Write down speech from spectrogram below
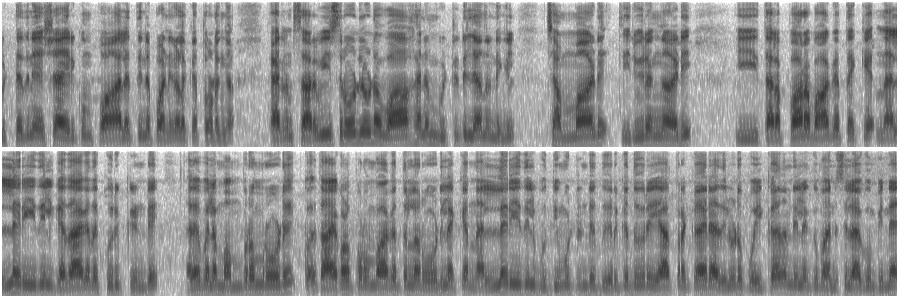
വിട്ടതിന് ശേഷമായിരിക്കും പാലത്തിന്റെ പണികളൊക്കെ തുടങ്ങുക. കാരണം സർവീസ് റോഡിലൂടെ വാഹനം വിട്ടിട്ടില്ല എന്നുണ്ടെങ്കിൽ ചമ്മാട് തിരൂരങ്ങാടി ഈ തലപ്പാറ ഭാഗത്തൊക്കെ നല്ല രീതിയിൽ ഗതാഗതക്കുരുക്കുണ്ട്. അതേപോലെ മമ്പ്രം റോഡ് തായകുളപ്പുറം ഭാഗത്തുള്ള റോഡിലൊക്കെ നല്ല രീതിയിൽ ബുദ്ധിമുട്ടുണ്ട്. ദീർഘദൂര യാത്രക്കാർ അതിലൂടെ പോയിക്കാന്നുണ്ടെങ്കിൽ നിങ്ങൾക്ക് മനസ്സിലാകും. പിന്നെ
